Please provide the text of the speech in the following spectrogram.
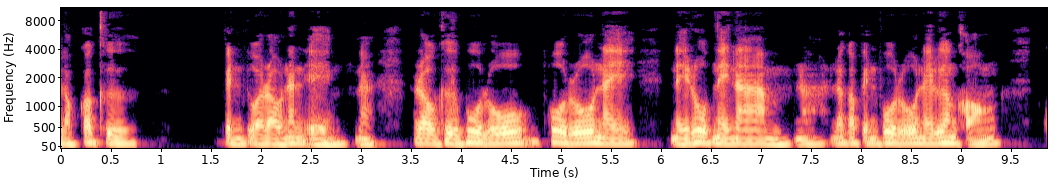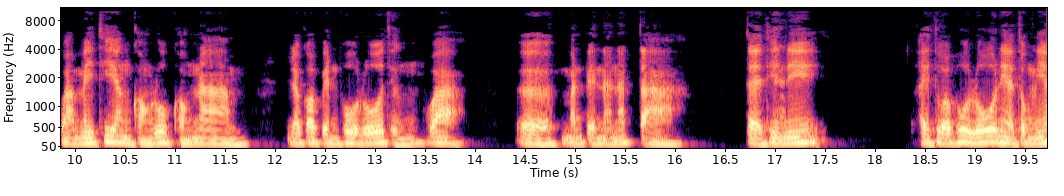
หรอกก็คือ เป็นตัวเรานั่นเองนะเราคือผู้รู้ผู้รู้ในในรูปในนามนะแล้วก็เป็นผู้รู้ในเรื่องของความไม่เที่ยงของรูปของนาม แล้วก็เป็นผู้รู้ถึงว่าเออมันเป็นอนัตตา แต่ทีนี้ ไอตัวผู้รู้เนี่ยตรงนี้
